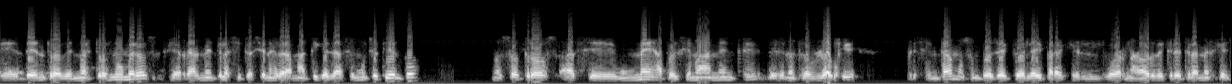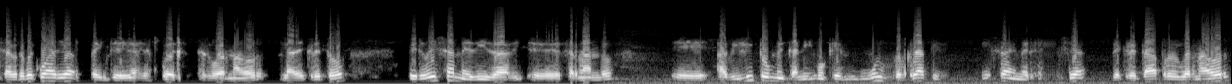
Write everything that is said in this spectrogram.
eh, dentro de nuestros números, realmente la situación es dramática ya hace mucho tiempo. Nosotros hace un mes aproximadamente, desde nuestro bloque, presentamos un proyecto de ley para que el gobernador decrete la emergencia agropecuaria, 20 días después el gobernador la decretó, pero esa medida, eh, Fernando, eh, habilita un mecanismo que es muy burocrático. Esa emergencia decretada por el gobernador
